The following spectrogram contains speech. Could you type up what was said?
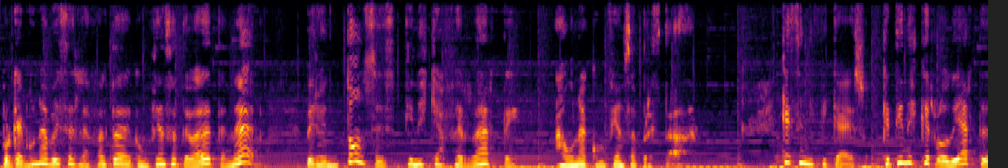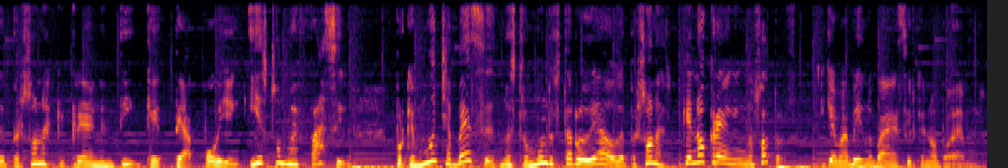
porque algunas veces la falta de confianza te va a detener, pero entonces tienes que aferrarte a una confianza prestada. ¿Qué significa eso? Que tienes que rodearte de personas que crean en ti, que te apoyen. Y esto no es fácil, porque muchas veces nuestro mundo está rodeado de personas que no creen en nosotros y que más bien nos van a decir que no podemos.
